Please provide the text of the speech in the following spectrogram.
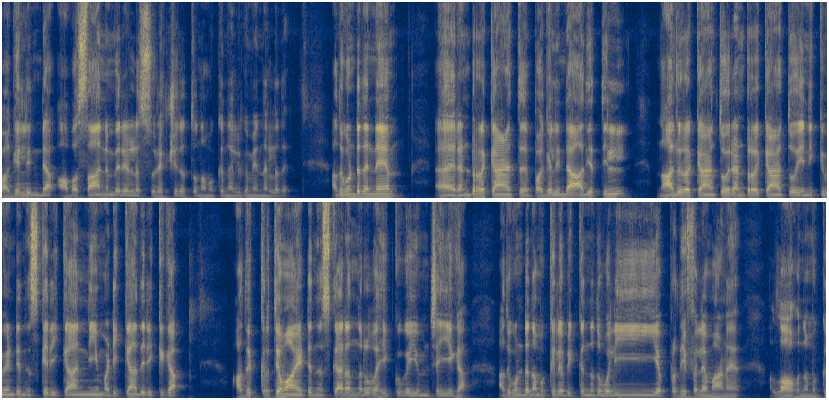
പകലിന്റെ അവസാനം വരെയുള്ള സുരക്ഷിതത്വം നമുക്ക് നൽകുമെന്നുള്ളത് അതുകൊണ്ട് തന്നെ രണ്ടു റക്കായത്ത് പകലിന്റെ ആദ്യത്തിൽ നാലു റക്കായത്തോ രണ്ട് റക്കായത്തോ എനിക്ക് വേണ്ടി നിസ്കരിക്കാൻ നീ മടിക്കാതിരിക്കുക. അത് കൃത്യമായിട്ട് നിസ്കാരം നിർവഹിക്കുകയും ചെയ്യുക. അതുകൊണ്ട് നമുക്ക് ലഭിക്കുന്നത് വലിയ പ്രതിഫലമാണ്. അള്ളാഹു നമുക്ക്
